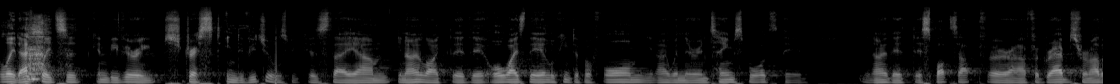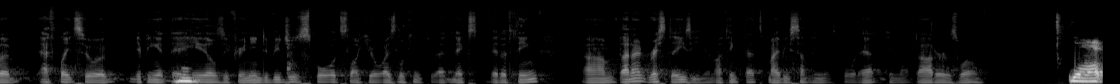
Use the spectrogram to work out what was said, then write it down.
elite athletes are, can be very stressed individuals because they, um, you know, like they're, they're always there looking to perform. You know, when they're in team sports, they're, you know, their, their spots up for uh, for grabs from other athletes who are nipping at their mm. heels. If you're in individual sports, like you're always looking for that next better thing um, they don't rest easy. And I think that's maybe something that's brought out in that data as well. Yeah,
